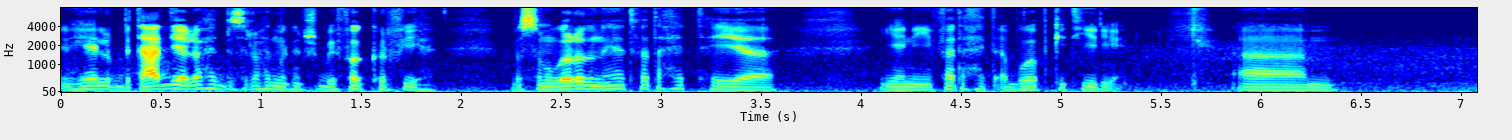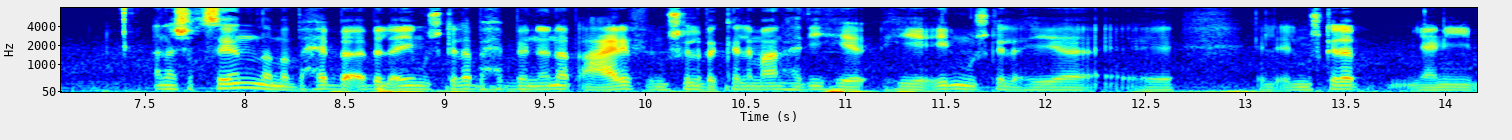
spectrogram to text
هي اللي بتعدي على الواحد بس الواحد ما كانش بيفكر فيها. بس مجرد إن هي اتفتحت هي يعني فتحت أبواب كتير يعني. أنا شخصيا لما بحب أقابل أي مشكلة بحب إن أنا أبقى عارف المشكلة اللي بتكلم عنها دي هي هي إيه المشكلة؟ هي آه، المشكلة يعني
